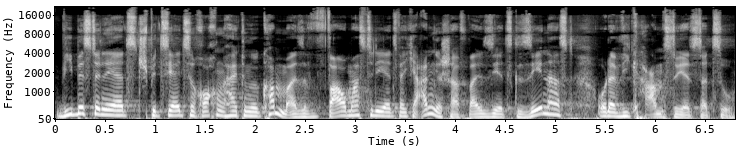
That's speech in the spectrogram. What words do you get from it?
wie bist du denn jetzt speziell zur Rochenhaltung gekommen? Also warum hast du dir jetzt welche angeschafft? Weil du sie jetzt gesehen hast oder wie kamst du jetzt dazu?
